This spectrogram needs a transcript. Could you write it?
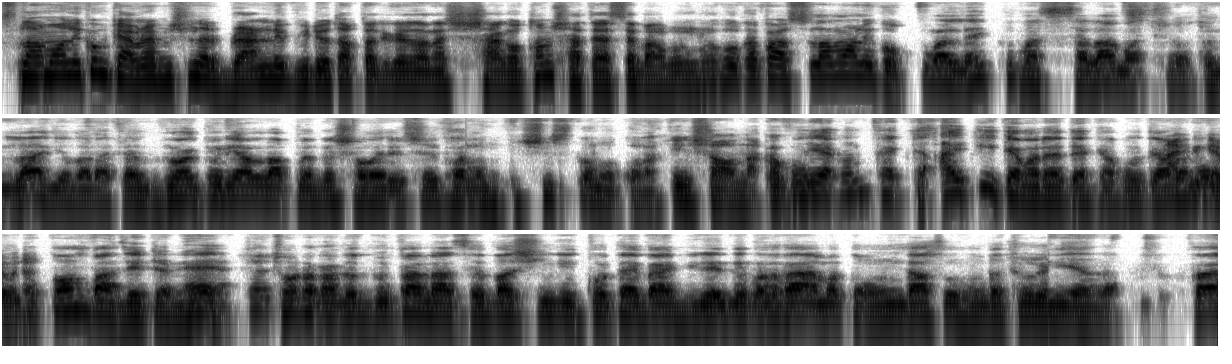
আসসালামু আলাইকুম ক্যামেরা ভিশনের ব্র্যান্ড নিউ ভিডিওতে আপনাদেরকে জানাচ্ছি স্বাগতম। সাথে আছে বাবুল বাবু কাপা আসসালামু আলাইকুম। ওয়ালাইকুম আসসালাম আহমতুল্লাহ বারাকাত দোয়া করি আল্লাহ আপনাদের সবাই এসে ভালো সুস্থ মতো ইনশাআল্লাহ। কাকু এখন একটা আইপি ক্যামেরা দেখাবো। কম বাজেটের হ্যাঁ? ছোটখাটো দোকান আছে বা সিঙ্গি কোথায় বা বলে ভাই আমার তো হোন্ডা আছে হোন্ডা চলে নিয়ে যা তাই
